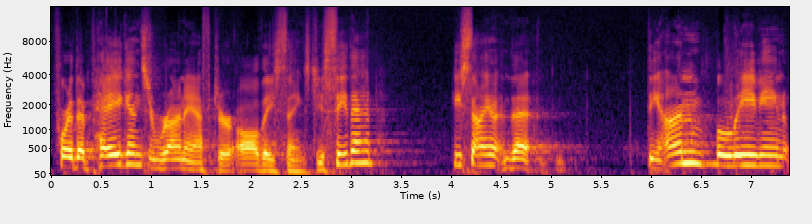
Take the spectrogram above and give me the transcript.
For the pagans run after all these things. Do you see that? He's saying that the unbelieving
